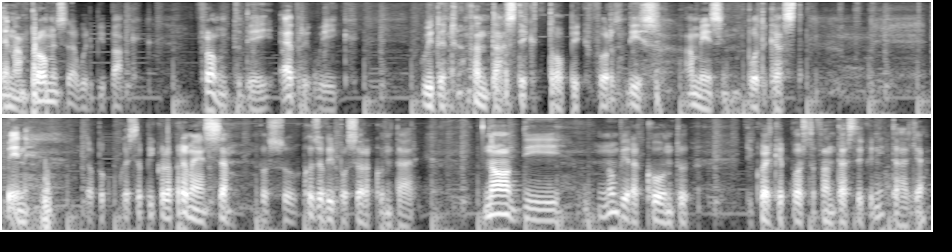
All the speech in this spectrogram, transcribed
and I promise I will be back from today every week with a fantastic topic for this amazing podcast. Bene, dopo questa piccola premessa, posso, cosa vi posso raccontare? No, di, non vi racconto di qualche posto fantastico in Italia,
